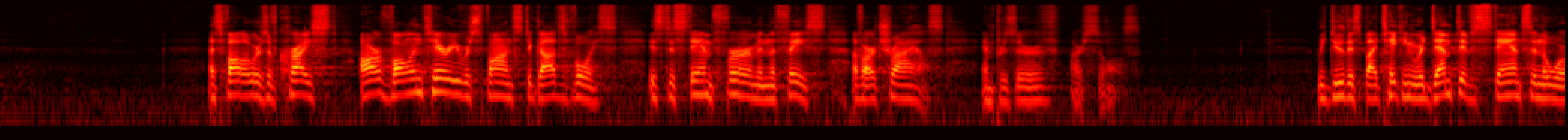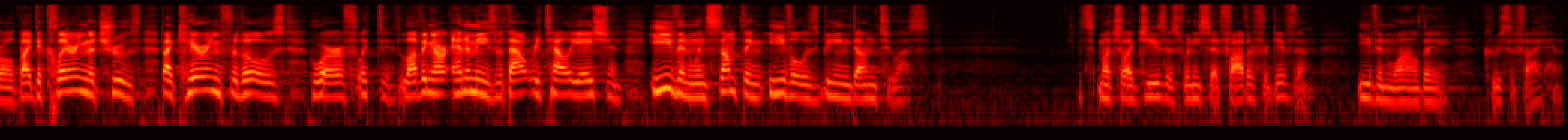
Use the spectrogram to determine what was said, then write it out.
As followers of Christ, our voluntary response to God's voice is to stand firm in the face of our trials and preserve our souls. We do this by taking redemptive stance in the world, by declaring the truth, by caring for those who are afflicted, loving our enemies without retaliation, even when something evil is being done to us. It's much like Jesus when he said, Father, forgive them, even while they crucified him.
